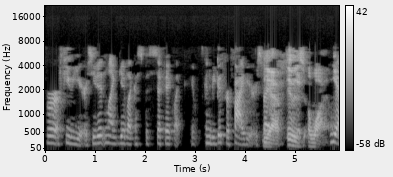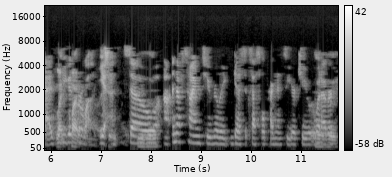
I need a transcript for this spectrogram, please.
for a few years. He didn't like give like a specific like it's going to be good for five years, but yeah, it was a while. yeah, it's Like be good for a while. Yeah, so Mhm. uh, enough time to really get a successful pregnancy or two or whatever. Mhm.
